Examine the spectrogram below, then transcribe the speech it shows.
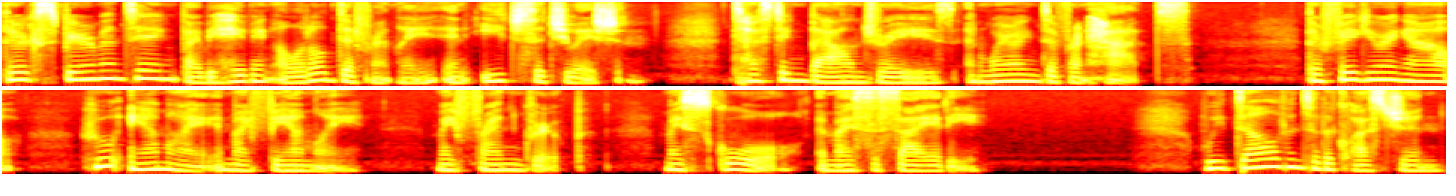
They're experimenting by behaving a little differently in each situation testing boundaries, and wearing different hats. They're figuring out who am I in my family, my friend group, my school, and my society. We delve into the question,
